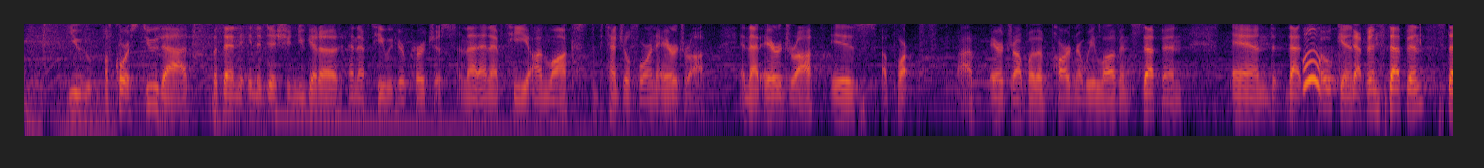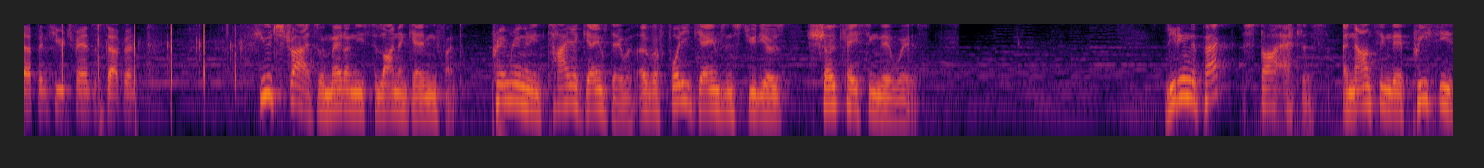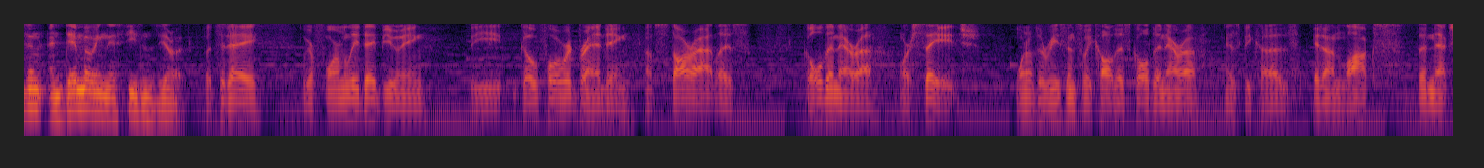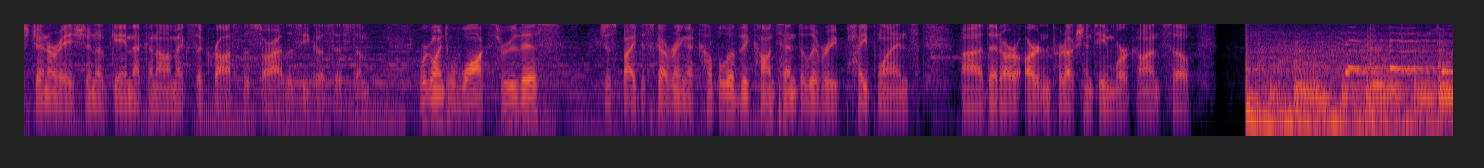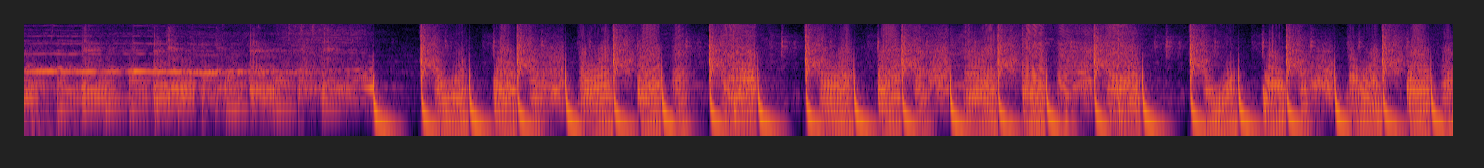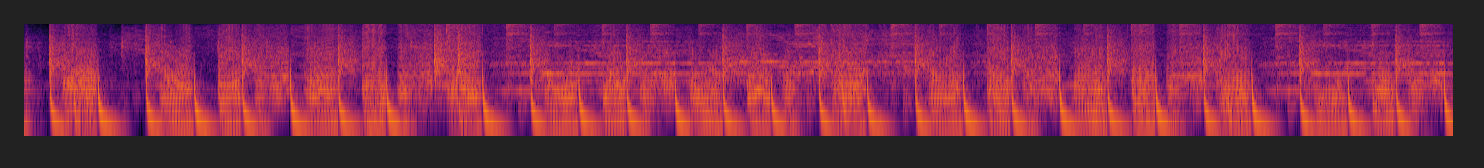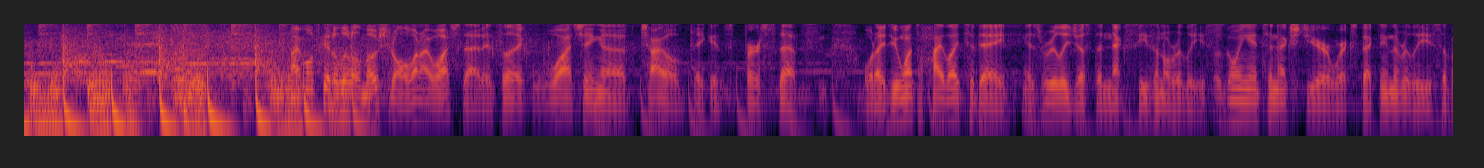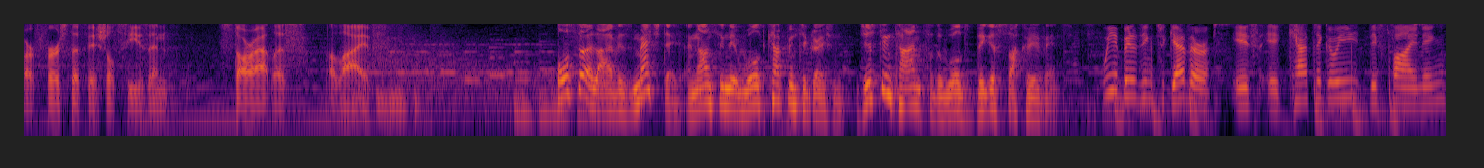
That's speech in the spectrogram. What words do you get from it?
You, of course, do that, but then in addition, you get a NFT with your purchase, and that NFT unlocks the potential for an airdrop. And that airdrop is a par- uh, airdrop with a partner we love in STEPN. And that Woo! token, STEPN. STEPN, STEPN, huge fans of STEPN. Huge strides were made on the Solana gaming front, premiering an entire games day with over 40 games and studios showcasing their wares. Leading the pack, Star Atlas, announcing their preseason and demoing their season zero. But today, we are formally debuting the go forward branding of Star Atlas, Golden Era, or Sage. One of the reasons we call this Golden Era is because it unlocks the next generation of game economics across the Star Atlas ecosystem. We're going to walk through this just by discovering a couple of the content delivery pipelines uh, that our art and production team work on. So emotional when I watch that. It's like watching a child take its first steps. What I do want to highlight today is really just the next seasonal release. So going into next year, we're expecting the release of our first official season, Star Atlas Alive. Also alive is Matchday, announcing their World Cup integration, just in time for the world's biggest soccer event. we are building together is a category defining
